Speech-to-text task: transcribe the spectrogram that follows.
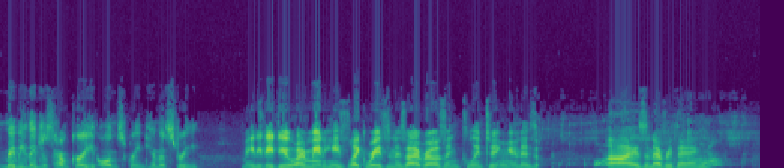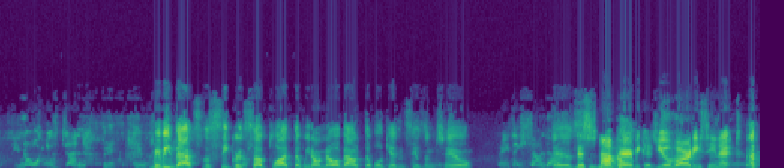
Maybe they just have great on-screen chemistry. Maybe they do. I mean, he's like raising his eyebrows and glinting in his eyes and everything. You know what you've done? Maybe that's the secret subplot that we don't know about that we'll get in season two. What do you think he found out? Is This is not or fair because you have already seen it.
